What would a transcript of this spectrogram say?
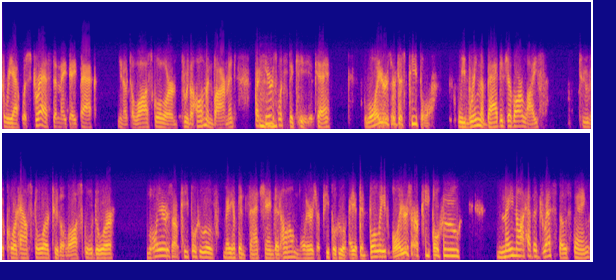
to react with stress that may date back, you know, to law school or through the home environment. But mm-hmm. here's what's the key, okay? Lawyers are just people. We bring the baggage of our life to the courthouse door, to the law school door, Lawyers are people who have, may have been fat shamed at home. Lawyers are people who may have been bullied. Lawyers are people who may not have addressed those things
